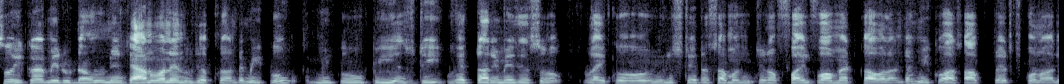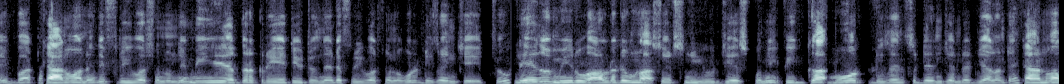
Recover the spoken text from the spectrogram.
సో ఇక్కడ మీరు డౌన్ నేను క్యాన్వాని ఎందుకు చెప్తున్నా అంటే మీకు మీకు PSD vector images like illustrator సంబంధించిన ఫైల్ ఫార్మాట్ కావాలంటే మీకు ఆ సాఫ్ట్వేర్స్ కొనాలి. బట్ క్యాన్వా అనేది ఫ్రీ వర్షన్ ఉంది. మీ దగ్గర క్రియేటివిటీ ఉంది అంటే ఫ్రీ వర్షన్లో కూడా డిజైన్ చేయొచ్చు. లేదు మీరు ఆల్రెడీ ఉన్న అసెట్స్ని యూజ్ చేసుకుని క్విక్గా మోర్ డిజైన్స్ జనరేట్ చేయాలంటే క్యాన్వా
